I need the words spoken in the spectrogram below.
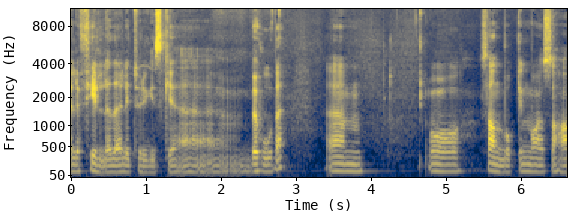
Eller fylle det liturgiske eh, behovet. Og salmeboken må også ha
